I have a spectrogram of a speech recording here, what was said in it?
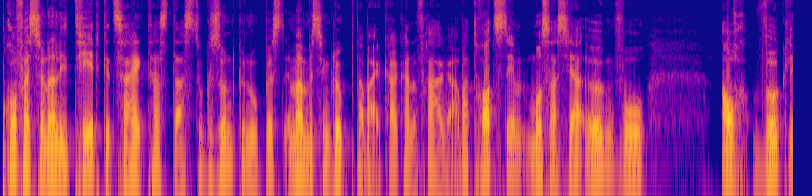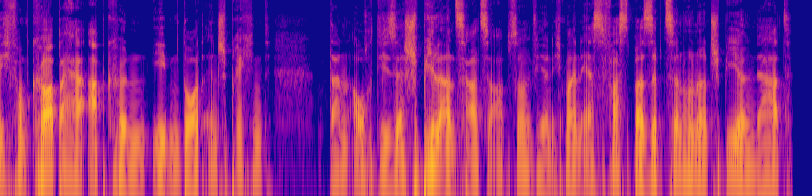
Professionalität gezeigt hast, dass du gesund genug bist, immer ein bisschen Glück dabei, gar keine Frage. Aber trotzdem muss das ja irgendwo auch wirklich vom Körper her abkönnen, eben dort entsprechend dann auch diese Spielanzahl zu absolvieren. Ich meine, er ist fast bei 1700 Spielen. Der hat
